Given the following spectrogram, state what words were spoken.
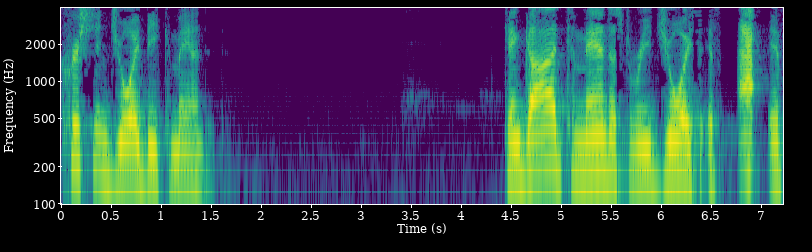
Christian joy, be commanded? Can God command us to rejoice if, if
